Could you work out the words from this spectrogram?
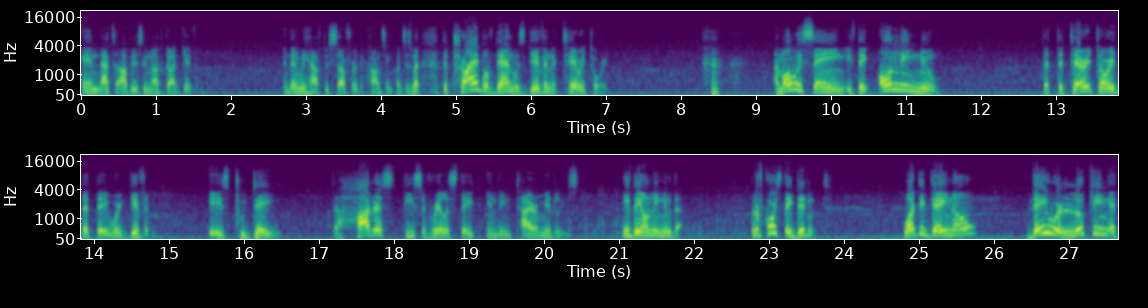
and that's obviously not God given. And then we have to suffer the consequences. But the tribe of Dan was given a territory. I'm always saying if they only knew that the territory that they were given is today the hottest piece of real estate in the entire Middle East. If they only knew that. But of course they didn't. What did they know? They were looking at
